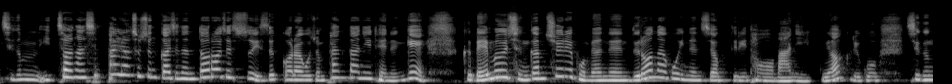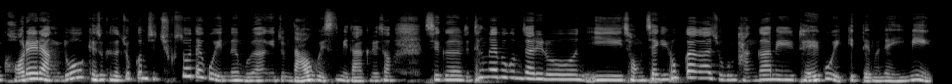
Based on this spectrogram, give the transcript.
지금 2018년 수준까지는 떨어질 수 있을 거라고 좀 판단이 되는 게 그 매물 증감 추이를 보면은 늘어나고 있는 지역들이 더 많이 있고요. 그리고 지금 거래량도 계속해서 조금씩 축소되고 있는 모양이 좀 나오고 있습니다. 그래서 지금 특례보금자리론 이 정책이 효과가 조금 반감이 되고 있기 때문에 이미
